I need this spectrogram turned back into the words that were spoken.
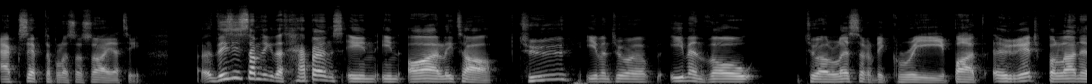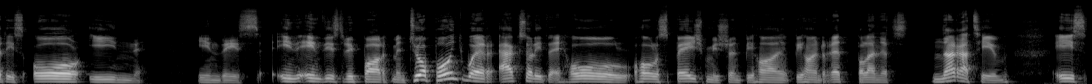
acceptable society. Uh, this is something that happens in in Aelita too, even to even though to a lesser degree, but Red Planet is all in in this in in this department to a point where actually the whole whole space mission behind behind Red Planet's narrative is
